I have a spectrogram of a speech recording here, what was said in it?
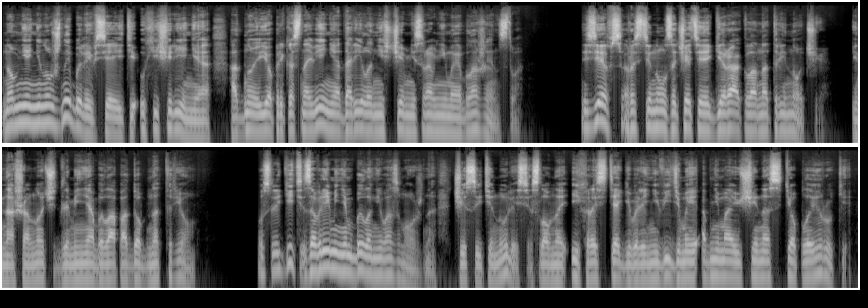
Но мне не нужны были все эти ухищрения, одно ее прикосновение дарило ни с чем не сравнимое блаженство. Зевс растянул зачатие Геракла на три ночи, и наша ночь для меня была подобна трем. Уследить за временем было невозможно. Часы тянулись, словно их растягивали невидимые обнимающие нас теплые руки —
